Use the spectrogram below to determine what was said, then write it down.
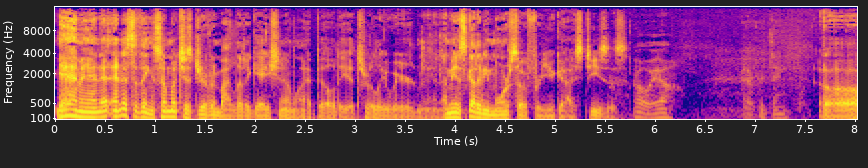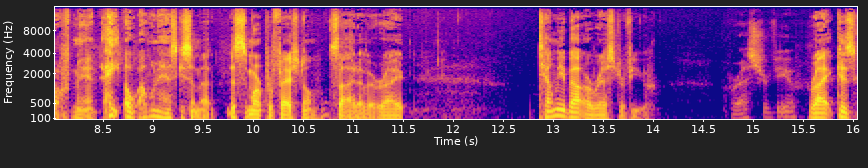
yeah, man, and that's the thing. So much is driven by litigation and liability. It's really weird, man. I mean, it's got to be more so for you guys. Jesus. Oh yeah. Everything. Oh man. Hey, oh, I want to ask you something. About, this is more professional side of it, right? Tell me about arrest review, Arrest review. right? Because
